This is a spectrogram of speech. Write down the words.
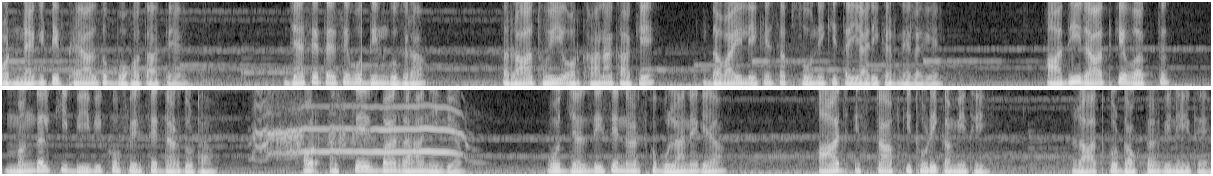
और नेगेटिव ख्याल तो बहुत आते हैं। जैसे तैसे वो दिन गुजरा, रात हुई और खाना खा के दवाई लेके सब सोने की तैयारी करने लगे। आधी रात के वक्त मंगल की बीवी को फिर से दर्द उठा और उससे इस बार रहा नहीं गया। वो जल्दी से नर्स को बुलाने गया। आज स्टाफ की थोड़ी कमी थी। रात को डॉक्टर भी नहीं थे।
